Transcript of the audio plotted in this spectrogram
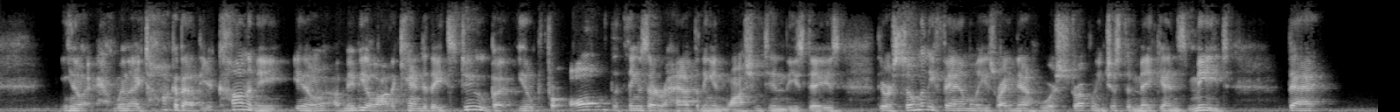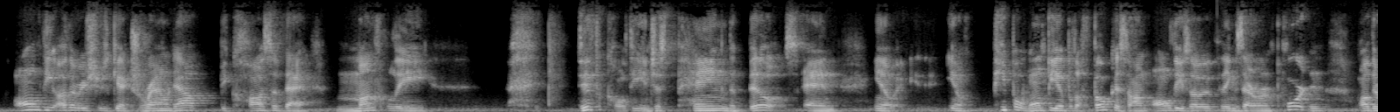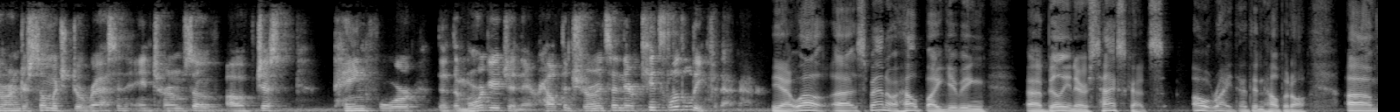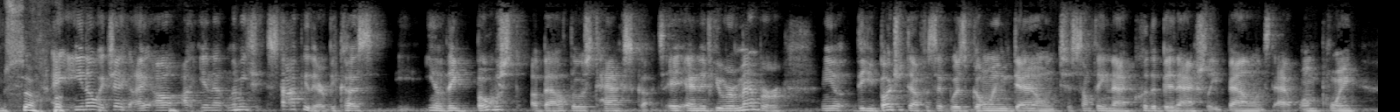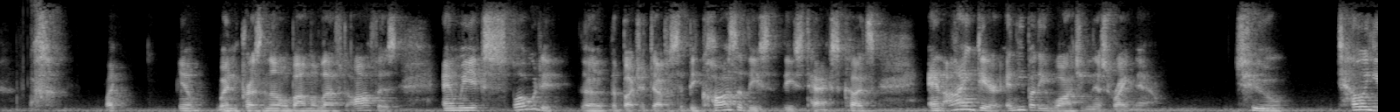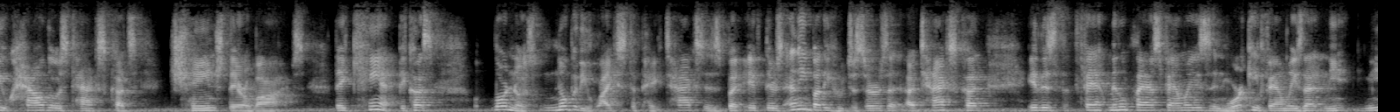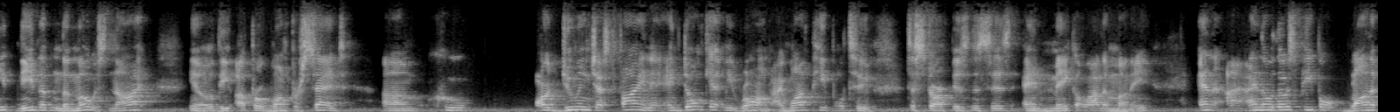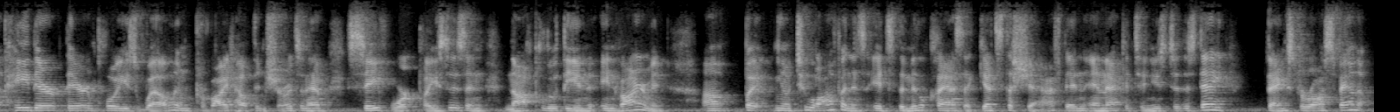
you know, when I talk about the economy, you know, uh, maybe a lot of candidates do, but you know, for all the things that are happening in Washington these days, there are so many families right now who are struggling just to make ends meet that all the other issues get drowned out because of that monthly difficulty in just paying the bills. And you know, you know, people won't be able to focus on all these other things that are important while they're under so much duress in, in terms of, of just paying for the, the mortgage and their health insurance and their kids' little league for that matter. Yeah, well, uh, Spano helped by giving uh, billionaires tax cuts. Oh, right, that didn't help at all. Um, so, hey, you know what, Cenk? I, I, you know, let me stop you there because you know they boast about those tax cuts, and if you remember, you know, the budget deficit was going down to something that could have been actually balanced at one point, like you know, when President Obama left office, and we exploded the, the budget deficit because of these these tax cuts. And I dare anybody watching this right now to tell you how those tax cuts changed their lives. They can't because Lord knows nobody likes to pay taxes, but if there's anybody who deserves a, a tax cut, it is the fa- middle class families and working families that need, need, need them the most, not you know the upper one percent um, who are doing just fine. And don't get me wrong, I want people to to start businesses and make a lot of money and I, I know those people want to pay their their employees well and provide health insurance and have safe workplaces and not pollute the in, environment. Uh, but you know, too often it's it's the middle class that gets the shaft, and and that continues to this day, thanks to Ross Spano.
